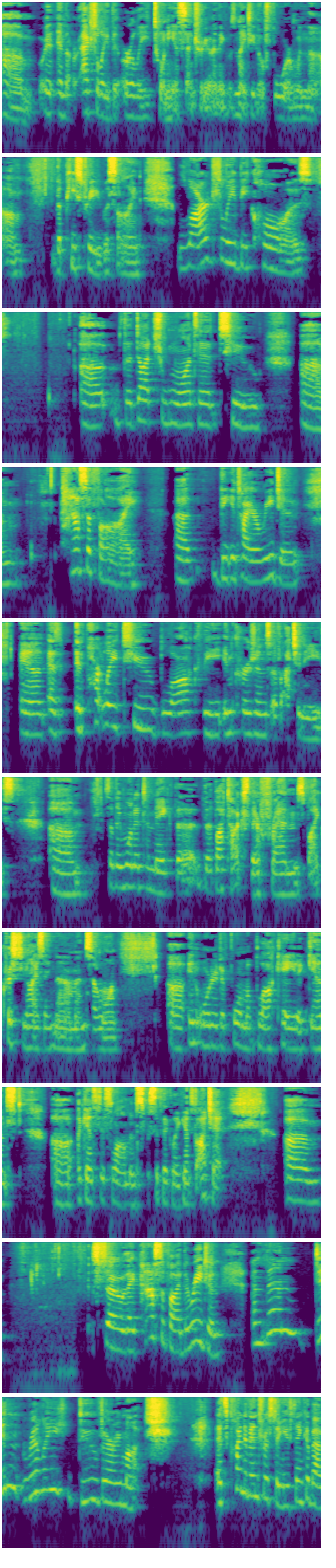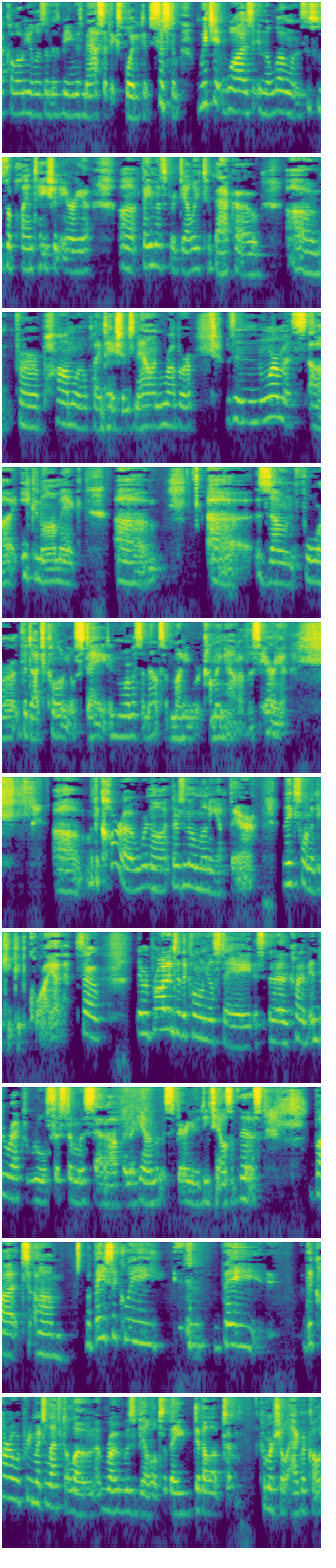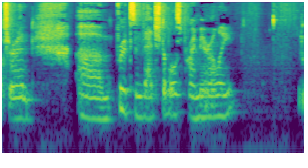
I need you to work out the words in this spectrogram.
Um, and the, actually the early 20th century, I think it was 1904 when the um, the peace treaty was signed, largely because uh, the Dutch wanted to um, pacify uh, the entire region, and as and partly to block the incursions of Acehnese. Um, so they wanted to make the the Bataks their friends by Christianizing them and so on, uh, in order to form a blockade against uh, against Islam and specifically against Aceh. Um, so they pacified the region, and then didn't really do very much it's kind of interesting. You think about colonialism as being this massive exploitative system, which it was in the lowlands. This was a plantation area uh, famous for Deli tobacco, um, for palm oil plantations now and rubber. It was an enormous uh, economic. Um, uh, zone for the Dutch colonial state. Enormous amounts of money were coming out of this area. Um, but the Karo were not, there's no money up there. They just wanted to keep people quiet. So they were brought into the colonial state. A kind of indirect rule system was set up. And again, I'm going to spare you the details of this. But, um, but basically, they, the Karo were pretty much left alone. A road was built. They developed commercial agriculture and um, fruits and vegetables primarily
